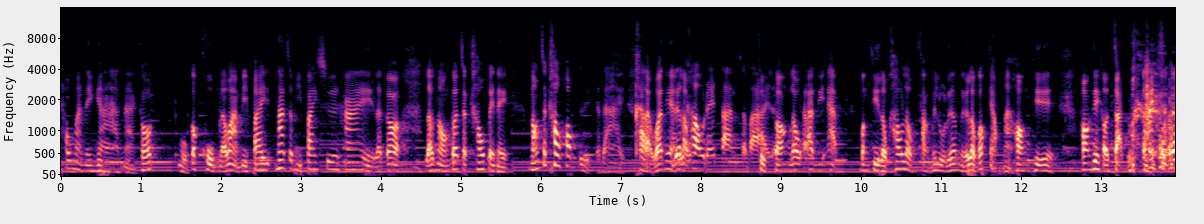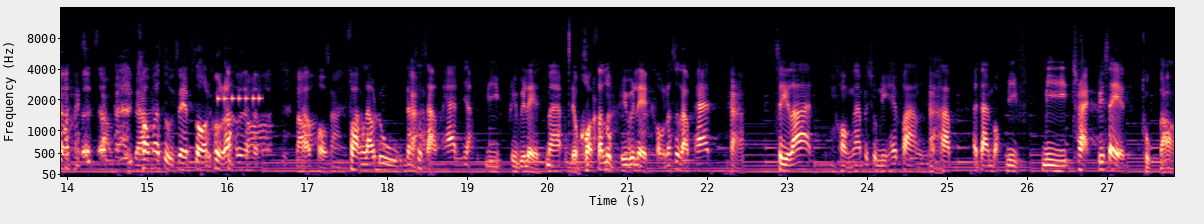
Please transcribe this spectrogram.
เข้ามาในงานน่ะก็หมูก็คุมแล้วอะมีป้ายน่าจะมีป้ายชื่อให้ แล้วก็แล้วน้องก็จะเข้าไปในน้องจะเข้าห้องอื่นก็ได้ครับแต่ว่าเนี่ยเลือกเราเข้าได้ตามสบายถูกต้องลยเราคบอันนี้แอบบางทีเราเข้าเราฟังไม่รู้เรื่องหรือเราก็กลับมาห้องที่ห้องที่เขาจัดไว้สำหรับนักศึกษาแพทย์ได้เข้ามาสู่เซฟโซนของเราถูกต้องถูกต้องครับผมใช่ฟังแล้วดูนักครับศึกษาแพทย์เนี่ยมี privilege มากเดี๋ยวขอสรุป privilege ของนักศึกษาแพทย์ครับศิริราช ของงานประชุมนี้ให้ฟังนะครับ อาจารย์บอกมีมี track พิเศษ ถูกต้อง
